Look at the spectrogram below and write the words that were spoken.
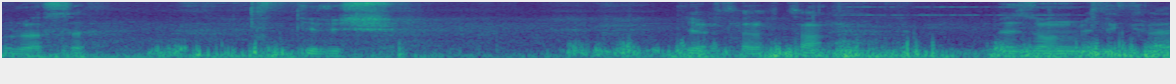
Burası giriş. Diğer taraftan Mezon Medikal.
